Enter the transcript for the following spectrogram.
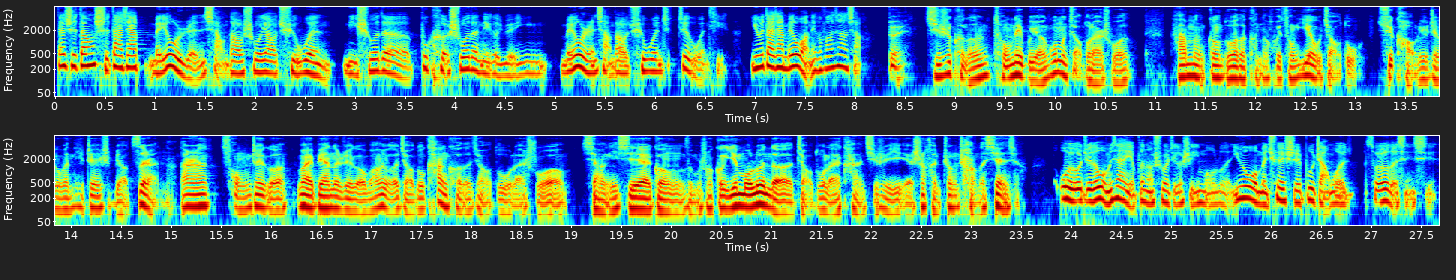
但是当时大家没有人想到说要去问你说的不可说的那个原因，没有人想到去问这这个问题，因为大家没有往那个方向想。对，其实可能从内部员工的角度来说，他们更多的可能会从业务角度去考虑这个问题，这也是比较自然的。当然，从这个外边的这个网友的角度、看客的角度来说，想一些更怎么说、更阴谋论的角度来看，其实也是很正常的现象。我我觉得我们现在也不能说这个是阴谋论，因为我们确实不掌握所有的信息。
